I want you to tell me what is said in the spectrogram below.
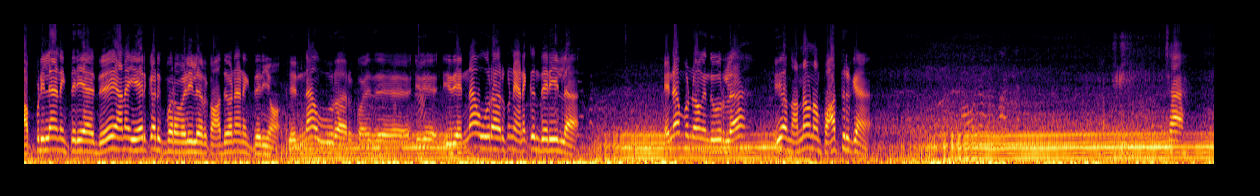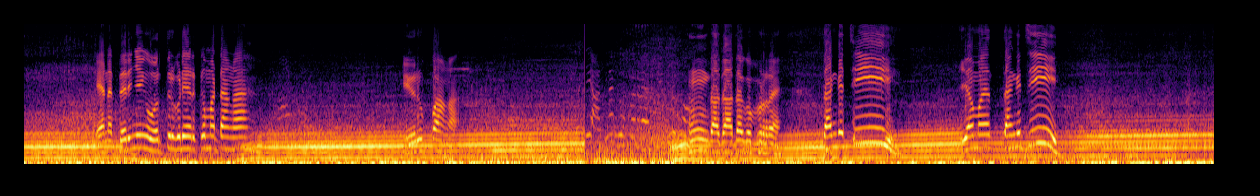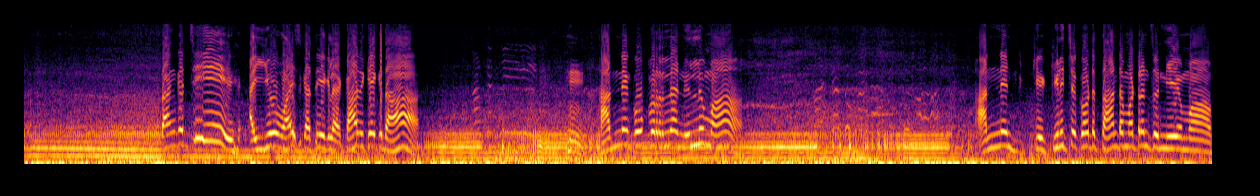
அப்படிலாம் எனக்கு தெரியாது. ஆனா ஏற்காடுக்கு போற வழியில இருக்கும். அது வேணா எனக்கு தெரியும். என்ன ஊரா இருக்கும் இது? இது இது என்ன ஊரா இருக்கும்னு எனக்கும் தெரியல. என்ன பண்ணுவாங்க இந்த ஊர்ல? ஐயோ அந்த அண்ணாவை நான் பார்த்துருக்கேன். சே எனக்கு தெரிஞ்சவங்க ஒருத்தர் கூட இருக்க மாட்டாங்க. இருப்பாங்க. ம் தாத்தா தாத்தா கூப்பிடுறேன். தங்கச்சி. ஏமா தங்கச்சி. தங்கச்சி. ஐயோ வாய்ஸ் கத்து கேட்கல காது கேக்குதா? அண்ணன் கூப்பிடுறல நில்லுமா? அண்ணன் கி- கிழிச்ச கோட்டை தாண்ட மாட்டேன்னு சொன்னியம்மா.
